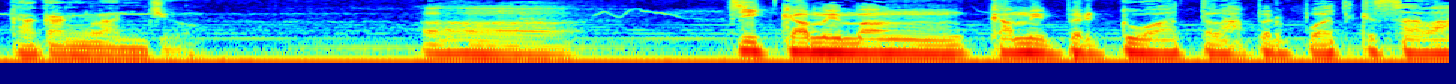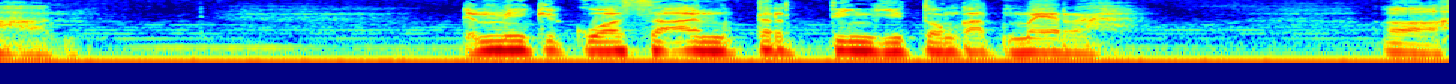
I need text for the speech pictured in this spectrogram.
Kakang Lanjo. Uh, jika memang kami berdua telah berbuat kesalahan, demi kekuasaan tertinggi tongkat merah, uh,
